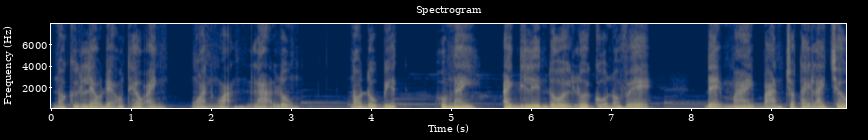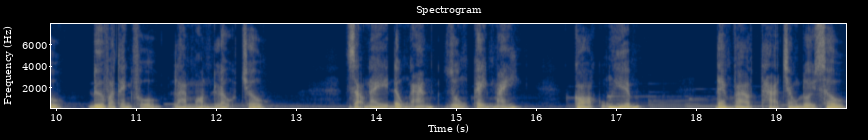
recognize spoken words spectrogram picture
Nó cứ léo đẽo theo anh, ngoan ngoãn, lạ lùng. Nó đâu biết, hôm nay anh đi lên đồi lôi cổ nó về, để mai bán cho tay lái trâu, đưa vào thành phố làm món lẩu trâu. Dạo này đồng áng dùng cày máy, cỏ cũng hiếm, đem vào thả trong đồi sâu,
